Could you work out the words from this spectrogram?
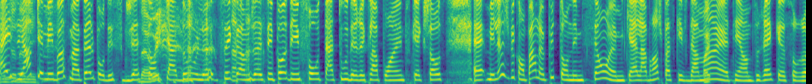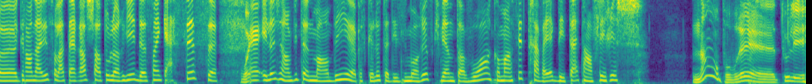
Hey, j'ai hâte que mes boss m'appellent pour des suggestions Ben oui. de cadeaux, là. tu sais, comme, je sais pas, des faux tatous d'Éric Lapointe ou quelque chose. Euh, mais là, je veux qu'on parle un peu de ton émission, euh, Michael Labranche, parce qu'évidemment, tu es en direct sur euh, Grande Allée, sur la terrasse Château-Laurier de 5 à 6. Ouais. Euh, et là, j'ai envie de te demander, euh, parce que là, tu as des humoristes qui viennent te voir, comment c'est de travailler avec des têtes enflées riches? Non, pour vrai, euh, tous les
